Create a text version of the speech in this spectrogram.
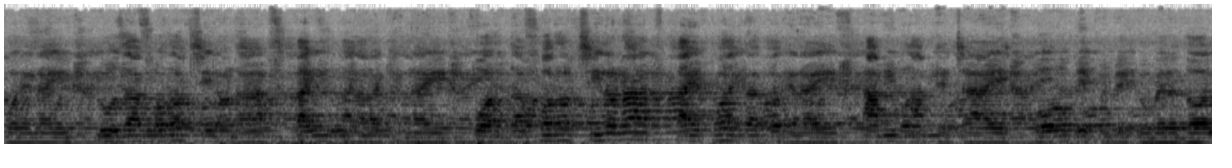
পড়ে নাই, রোজা ফরজ ছিল না, তাই রোজা রাখে নাই, পর্দা ফরজ ছিল না, তাই পর্দা করে নাই। আমি বলতে চাই ও বেকুবের দল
